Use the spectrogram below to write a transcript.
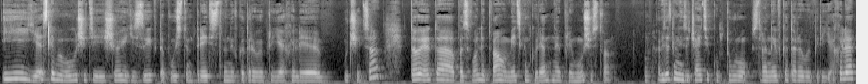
и если вы выучите еще язык, допустим, третий страны, в которой вы приехали учиться, то это позволит вам иметь конкурентное преимущество. Обязательно изучайте культуру страны, в которой вы переехали,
